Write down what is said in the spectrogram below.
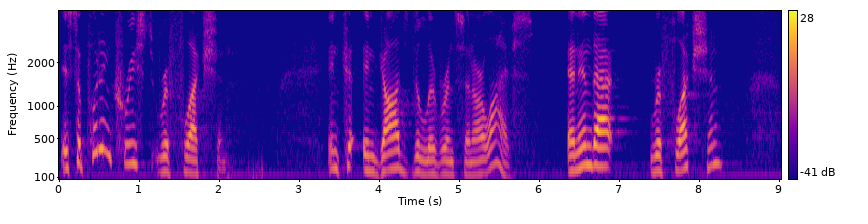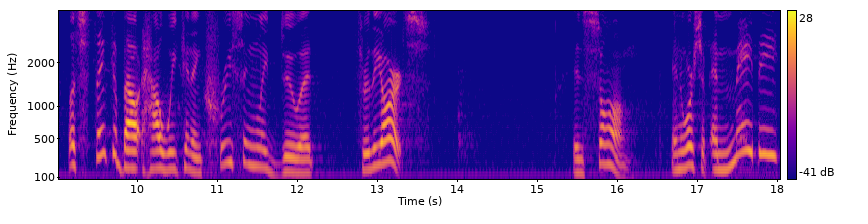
is to put increased reflection in, in God's deliverance in our lives. And in that reflection, let's think about how we can increasingly do it through the arts, in song, in worship, and maybe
